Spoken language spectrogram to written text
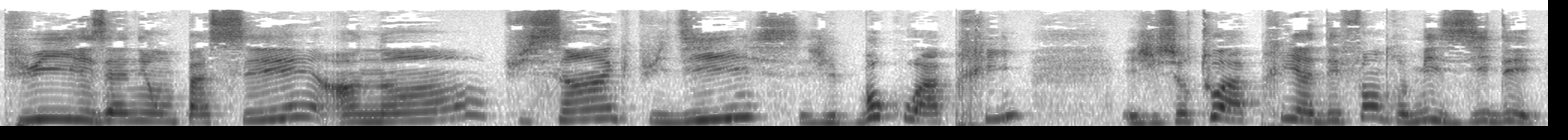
Puis les années ont passé, un an, puis cinq, puis dix, j'ai beaucoup appris, et j'ai surtout appris à défendre mes idées.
